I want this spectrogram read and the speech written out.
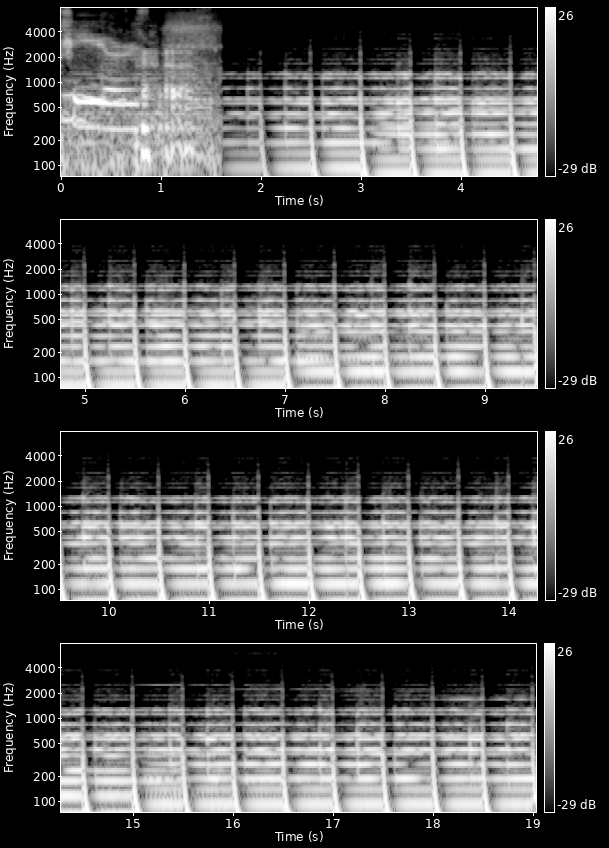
Cheers.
